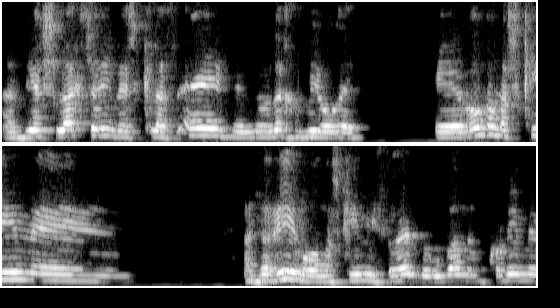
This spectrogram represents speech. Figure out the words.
אז יש luxury ויש class A, וזה הולך ויורד. רוב המשקיעים הזרים או המשקיעים מישראל ברובם הם קונים אה,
